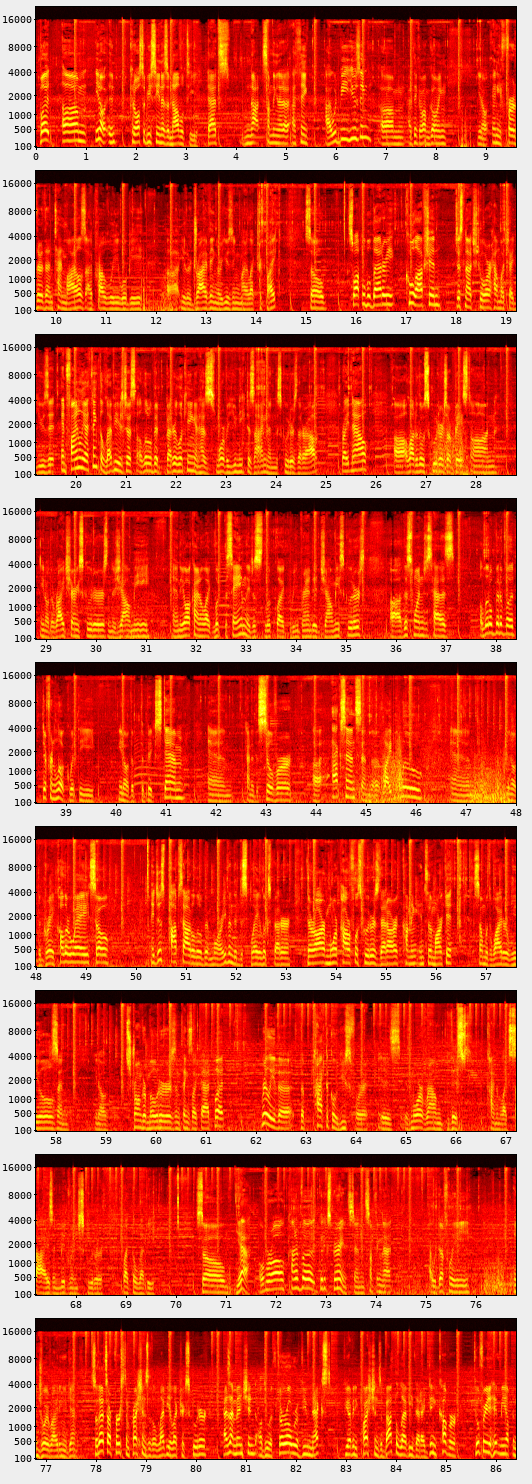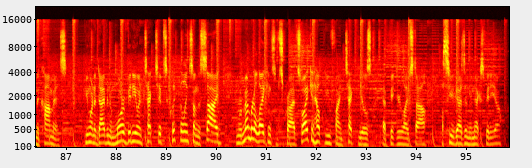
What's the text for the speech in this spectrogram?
But, um, you know, it could also be seen as a novelty. That's not something that I think I would be using. Um, I think if I'm going, you know, any further than 10 miles, I probably will be uh, either driving or using my electric bike. So swappable battery, cool option, just not sure how much I'd use it. And finally, I think the Levy is just a little bit better looking and has more of a unique design than the scooters that are out right now. Uh, a lot of those scooters are based on, you know, the ride sharing scooters and the Xiaomi and they all kind of like look the same. They just look like rebranded Xiaomi scooters. Uh, this one just has a little bit of a different look with the, you know, the, the big stem and kind of the silver uh, accents and the light blue and, you know, the gray colorway. So it just pops out a little bit more. Even the display looks better. There are more powerful scooters that are coming into the market, some with wider wheels and, you know, stronger motors and things like that. But really the, the practical use for it is, is more around this kind of like size and mid-range scooter like the Levy. So yeah, overall kind of a good experience and something that I would definitely enjoy riding again. So that's our first impressions of the Levy electric scooter. As I mentioned, I'll do a thorough review next. If you have any questions about the Levy that I didn't cover, feel free to hit me up in the comments. If you want to dive into more video and tech tips, click the links on the side and remember to like and subscribe so I can help you find tech deals that fit your lifestyle. I'll see you guys in the next video.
